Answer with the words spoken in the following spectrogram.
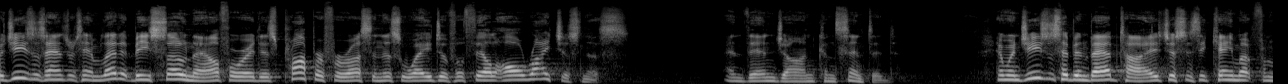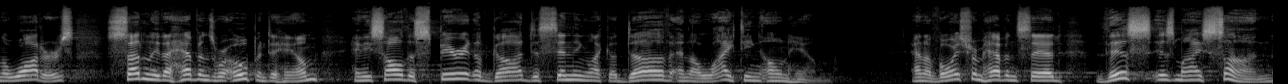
But Jesus answered him, Let it be so now, for it is proper for us in this way to fulfill all righteousness. And then John consented. And when Jesus had been baptized, just as he came up from the waters, suddenly the heavens were opened to him, and he saw the Spirit of God descending like a dove and alighting on him. And a voice from heaven said, This is my Son,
